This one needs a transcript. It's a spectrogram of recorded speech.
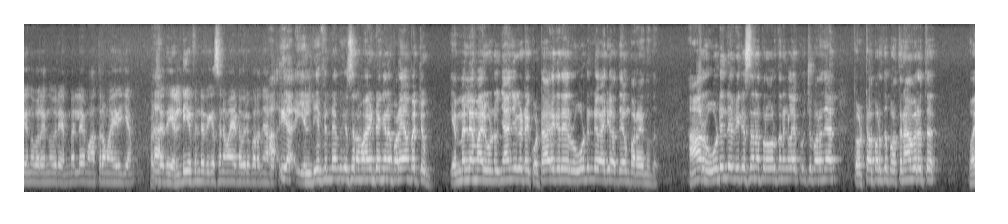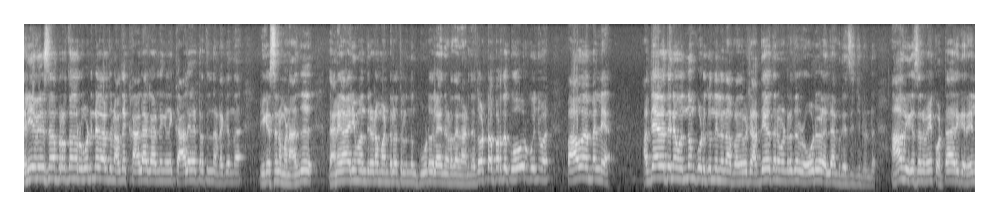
എന്ന് പറയുന്ന ഒരു എം എൽ എ മാത്രമായിരിക്കാം. പക്ഷെ അത് എൽ ഡി എഫിന്റെ വികസനമായിട്ട് അവർ പറഞ്ഞാൽ എൽ ഡി എഫിന്റെ വികസനമായിട്ട് എങ്ങനെ പറയാൻ പറ്റും? എം എൽ എമാർ കൊണ്ട് ഞാൻ ചോദിക്കട്ടെ കൊട്ടാരക്കര റോഡിന്റെ കാര്യം അദ്ദേഹം പറയുന്നത്. ആ റോഡിന്റെ വികസന പ്രവർത്തനങ്ങളെക്കുറിച്ച് പറഞ്ഞാൽ തൊട്ടപ്പുറത്ത് പത്തനാപുരത്ത് വലിയ വികസന പ്രവർത്തനങ്ങൾ റോഡിന്റെ കാലത്തുണ്ട് അത് കാലാകാലങ്ങളിൽ കാലഘട്ടത്തിൽ നടക്കുന്ന വികസനമാണ്. അത് ധനകാര്യമന്ത്രിയുടെ മണ്ഡലത്തിൽ നിന്നും കൂടുതലായി നടന്ന കാണുന്നത് തൊട്ടപ്പുറത്ത് കോവൂർ കുഞ്ഞു പാവ എം എൽ എ. അദ്ദേഹത്തിന് ഒന്നും കൊടുക്കുന്നില്ലെന്നാണ് പറയുന്നത് പക്ഷേ അദ്ദേഹത്തിന്റെ മണ്ഡലത്തിൽ റോഡുകളെല്ലാം വികസിച്ചിട്ടുണ്ട്. ആ വികസനമേ കൊട്ടാരക്കരയിൽ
